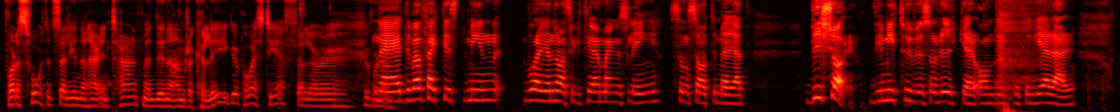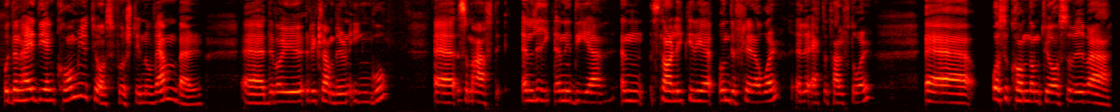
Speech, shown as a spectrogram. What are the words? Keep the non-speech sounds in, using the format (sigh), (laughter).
Var det svårt att sälja in den här internt med dina andra kollegor på STF eller? Hur var Nej, det var faktiskt min, vår generalsekreterare Magnus Ling som sa till mig att vi kör. Det är mitt huvud som ryker om det inte fungerar. Och den här idén kom ju till oss först i november. Eh, det var ju reklambyrån Ingo eh, som har haft en, en idé, en snarlik idé under flera år, eller ett och ett halvt år. Eh, och så kom de till oss och vi bara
